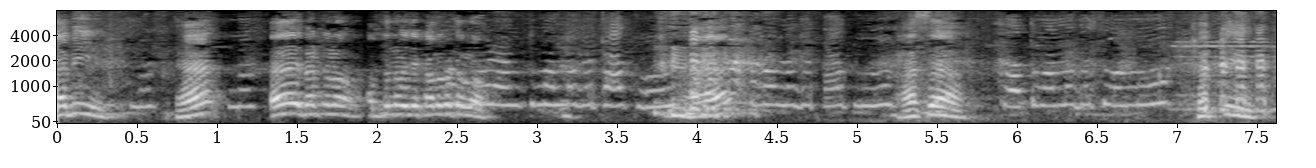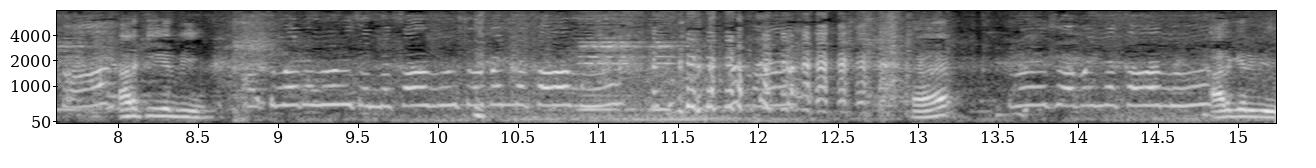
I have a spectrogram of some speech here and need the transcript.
যাবি? হ্যাঁ? এই বেটালো আব্দুল ওই যে কালো বেটালো আমি তোমার লগে থাকব হ্যাঁ? হাসা। লগে চলবো সত্যি? আর কি করবি হ্যাঁ? আর করবি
